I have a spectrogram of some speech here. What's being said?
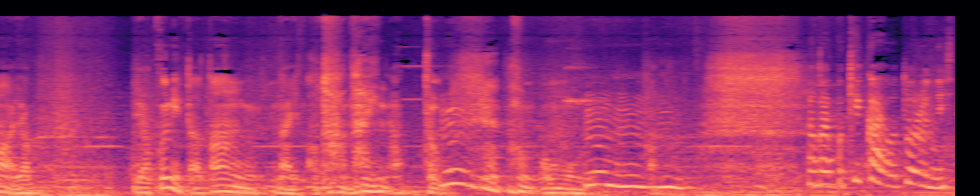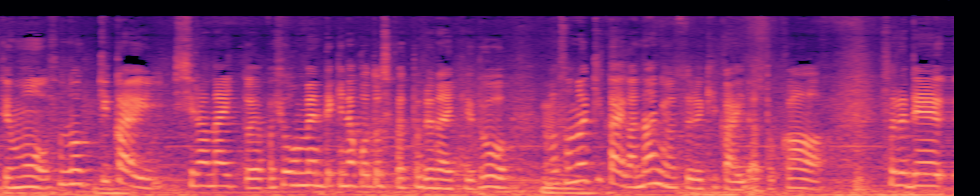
まあや役に立たないことはないなと思うかな。なんかやっぱ機械を取るにしてもその機械知らないとやっぱ表面的なことしか取れないけど、まあ、その機械が何をする機械だとかそれで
